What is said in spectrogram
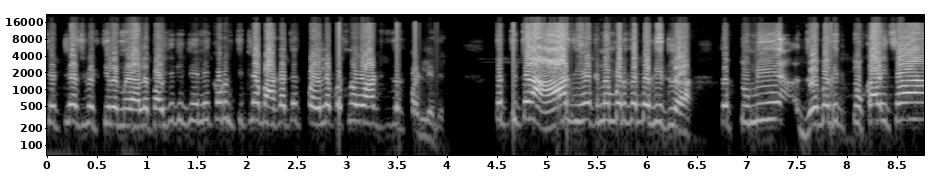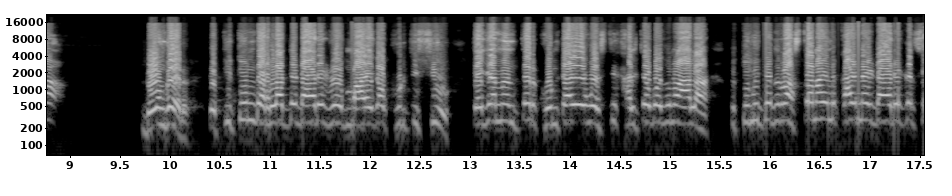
तिथल्याच व्यक्तीला मिळालं पाहिजे की जेणेकरून तिथल्या भागातच पहिल्यापासून वाट तिथं पडलेली. तर तिथं आज एक नंबर जर बघितलं तर तुम्ही जर बघित तुकाईचा डोंगर तर तिथून धरला ते डायरेक्ट माळेगाव खुर्ची शिव. त्याच्यानंतर खुंटाळे वस्ती खालच्या बाजूने आला तर तुम्ही तिथं रस्ता नाही काय नाही डायरेक्टच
